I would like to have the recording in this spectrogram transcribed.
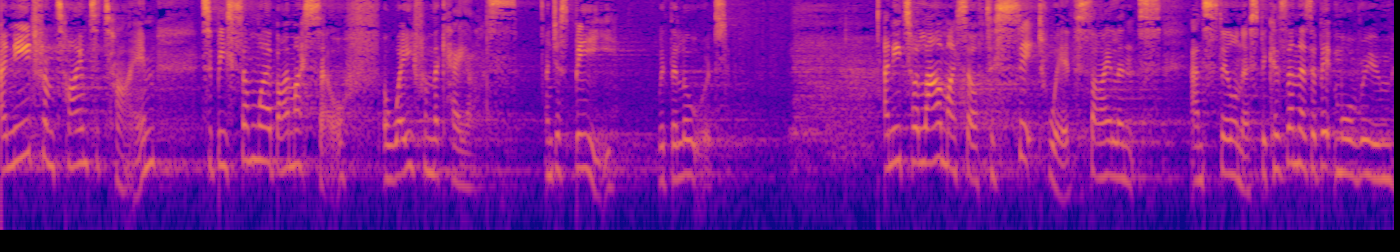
I need from time to time to be somewhere by myself, away from the chaos, and just be with the Lord. I need to allow myself to sit with silence and stillness because then there's a bit more room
